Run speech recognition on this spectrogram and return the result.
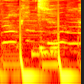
just feel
